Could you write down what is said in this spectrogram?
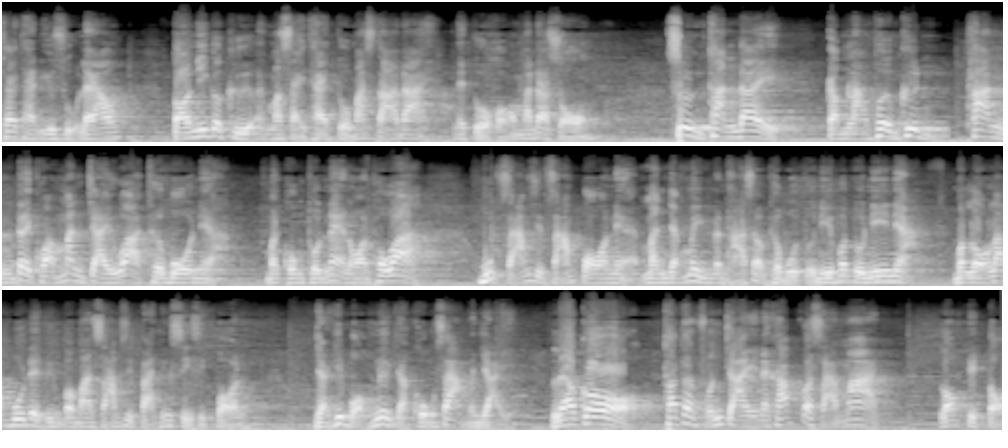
ใช้แทน Isuzu แล้ว ตอนนี้ก็คือมาใส่แทนตัว Mazda ได้ในตัวของ Mazda 2 ซึ่งท่านได้กำลังเพิ่มขึ้น ท่านได้ความมั่นใจว่าเทอร์โบเนี่ยมันคงทนแน่นอนเพราะว่าบุ๊ก33 ปอนด์เนี่ยมันยังไม่มีปัญหาสำหรับเทอร์โบตัวนี้เพราะตัวนี้เนี่ย มันรองรับบูทได้ถึงประมาณ 38-40 ปอนด์อย่างที่บอกเนื่องจากโครงสร้างมันใหญ่ แล้วก็ถ้าท่านสนใจนะครับก็สามารถลองติดต่อ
